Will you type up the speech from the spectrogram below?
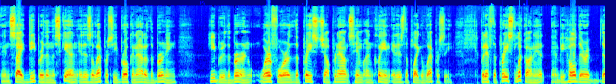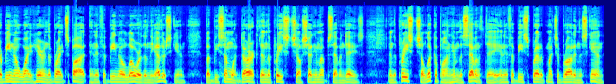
in sight deeper than the skin, it is a leprosy broken out of the burning, Hebrew the burn, wherefore the priest shall pronounce him unclean. It is the plague of leprosy. But if the priest look on it, and behold, there, there be no white hair in the bright spot, and if it be no lower than the other skin, but be somewhat dark, then the priest shall shut him up seven days. And the priest shall look upon him the seventh day, and if it be spread much abroad in the skin,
